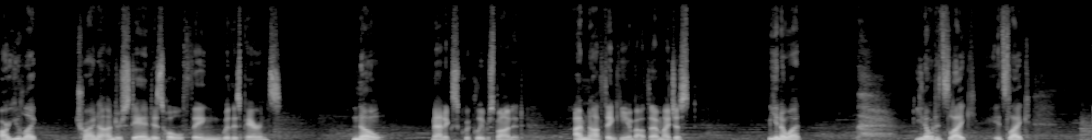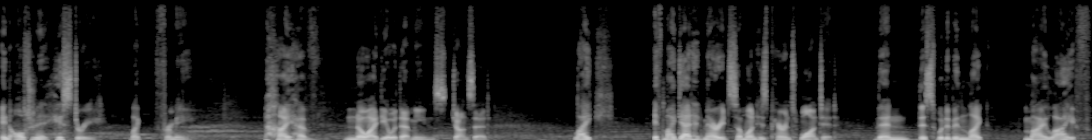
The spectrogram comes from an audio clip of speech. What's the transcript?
Are you, like, trying to understand his whole thing with his parents? No, Maddox quickly responded. I'm not thinking about them. I just. You know what? You know what it's like? It's like an alternate history, like for me. I have no idea what that means, John said. Like, if my dad had married someone his parents wanted, then this would have been like my life.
